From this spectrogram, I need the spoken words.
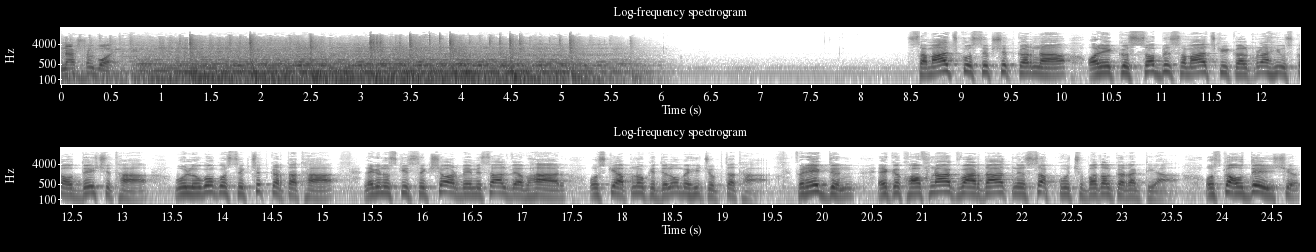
नेशनल बॉय समाज को शिक्षित करना और एक सभ्य समाज की कल्पना ही उसका उद्देश्य था। वो लोगों को शिक्षित करता था, लेकिन उसकी शिक्षा और बेमिसाल व्यवहार उसके अपनों के दिलों में ही चुपता था। फिर एक दिन एक खौफनाक वारदात ने सब कुछ बदल कर रख दिया। उसका उद्देश्य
